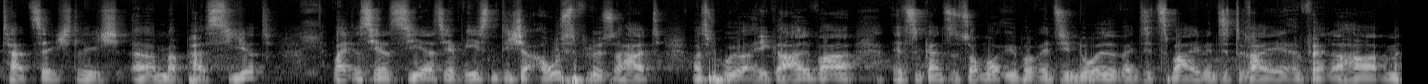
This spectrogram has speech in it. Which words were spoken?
tatsächlich passiert weil das ja sehr, sehr wesentliche Ausflüsse hat, was früher egal war, jetzt den ganzen Sommer über, wenn Sie null, wenn Sie zwei, wenn Sie drei Fälle haben.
